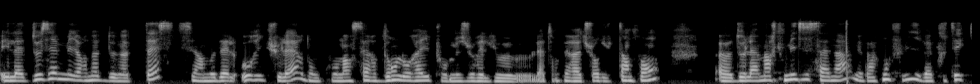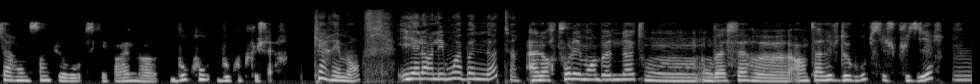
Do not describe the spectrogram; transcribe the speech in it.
Et la deuxième meilleure note de notre test, c'est un modèle auriculaire, donc on insère dans l'oreille pour mesurer la température du tympan. euh, de la marque Medisana, mais par contre, lui, il va coûter 45 euros, ce qui est quand même euh, beaucoup, beaucoup plus cher. Carrément. Et alors les moins bonnes notes? Alors pour les moins bonnes notes, on, on va faire euh, un tarif de groupe, si je puis dire. Mm.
